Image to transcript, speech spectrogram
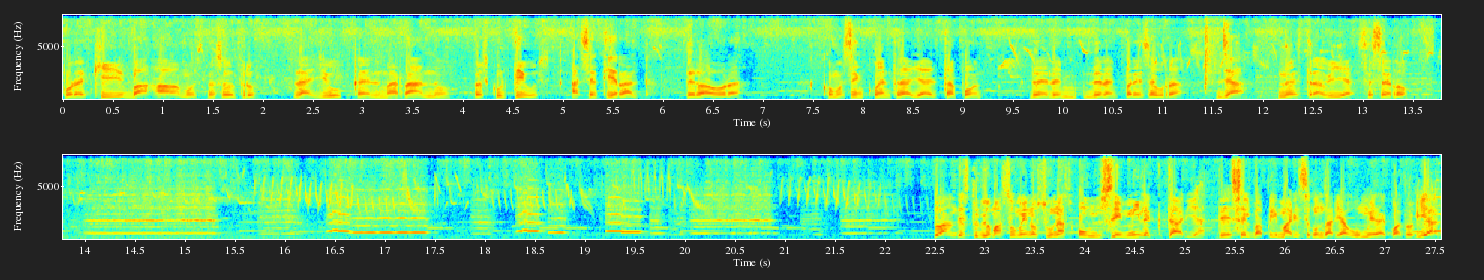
Por aquí bajábamos nosotros la yuca, el marrano, los cultivos hacia tierra alta. Pero ahora, como se encuentra ya el tapón de la, la empresa Urra, ya nuestra vía se cerró. Han destruido más o menos unas 11.000 hectáreas de selva primaria y secundaria húmeda ecuatorial.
